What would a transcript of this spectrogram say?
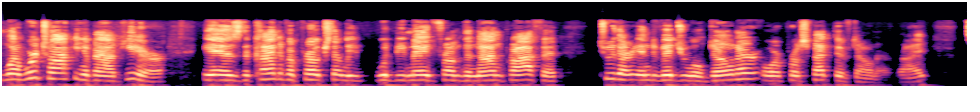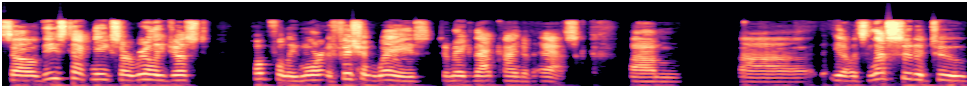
what we're talking about here is the kind of approach that we would be made from the nonprofit to their individual donor or prospective donor, right? So these techniques are really just hopefully more efficient ways to make that kind of ask. Um, uh, you know, it's less suited to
